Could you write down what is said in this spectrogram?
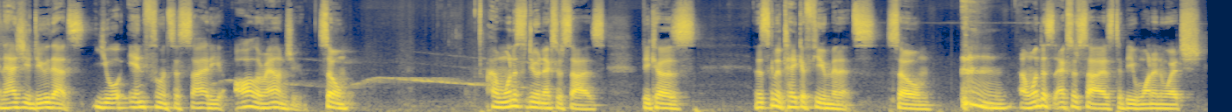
as you do that, you'll influence society all around you. So I want us to do an exercise because this is going to take a few minutes. So I want this exercise to be one in which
